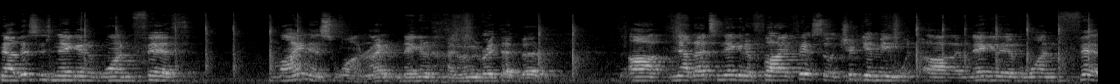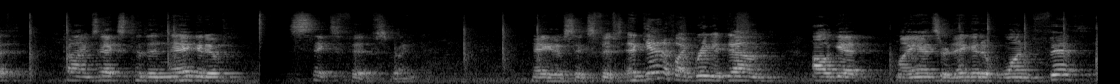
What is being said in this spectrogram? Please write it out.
Now this is negative 1 5th minus 1, right? Negative, let me write that better. Uh, now that's negative 5 fifths, so it should give me uh, negative 1 fifth times x to the negative 6 fifths, right? Negative 6 fifths. Again, if I bring it down, I'll get my answer, negative 1 fifth.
